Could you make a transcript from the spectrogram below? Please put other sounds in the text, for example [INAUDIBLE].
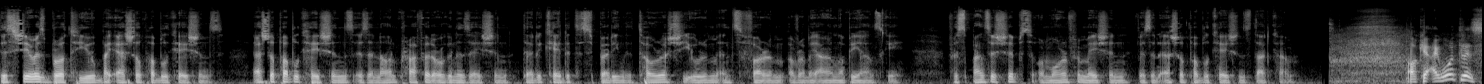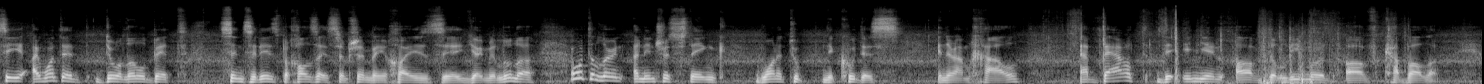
This year is brought to you by Eshel Publications. Eshel Publications is a non-profit organization dedicated to spreading the Torah, Shiurim, and Sefarim of Rabbi Aaron Lapiansky. For sponsorships or more information, visit eshelpublications.com. Okay, I wanted to see, I wanted to do a little bit, since it is Be'yachai's uh, Yom I want to learn an interesting one or two nikudas in the Ramchal about the inyan of the limud of Kabbalah.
